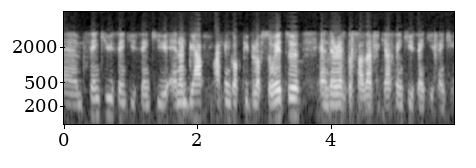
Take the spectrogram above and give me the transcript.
um, thank you, thank you, thank you. And on behalf, I think, of people of Soweto and the rest of South Africa, thank you, thank you, thank you.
